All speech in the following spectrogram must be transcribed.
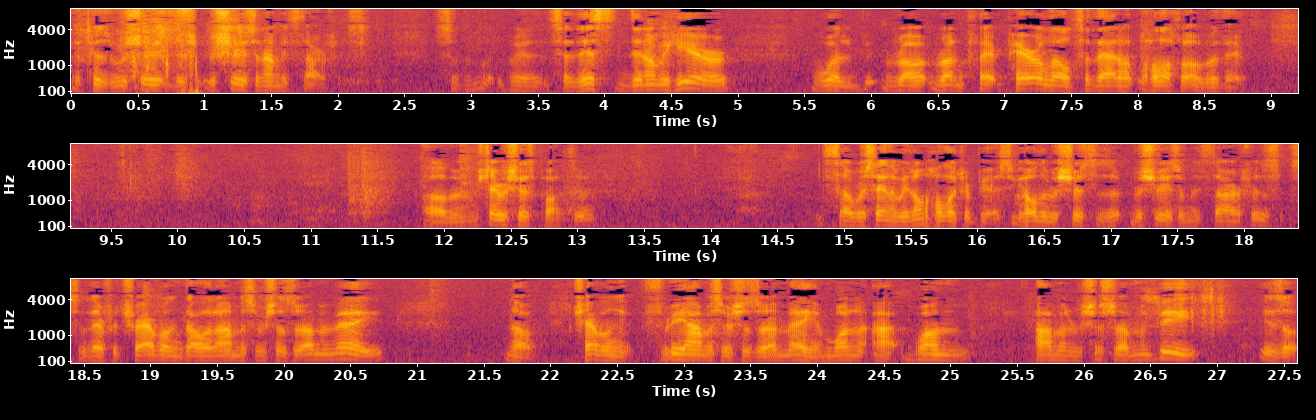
because Rishus is an Amitzarfis. So, so this din over here would run parallel to that halacha over there. Um, is potter. So we're saying that we don't hold like Rabbi So you hold the Rishus are mitzarfis. So therefore, traveling Dalit Amos Rishus Rameh, no, traveling three Amos Rishus Rameh and one uh, one Amen Rishus Rameh B is a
